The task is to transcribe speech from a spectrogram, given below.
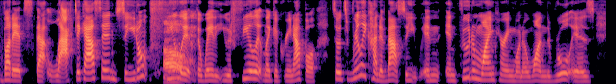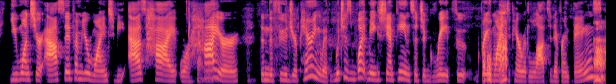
but it's that lactic acid, so you don't feel Oh. it the way that you would feel it like a green apple. So it's really kind of mass. So you in in food and wine pairing 101, the rule is you want your acid from your wine to be as high or Higher. than the food you're pairing with, which is what makes champagne such a great food, great Oh, wine to pair with lots of different things. Huh.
